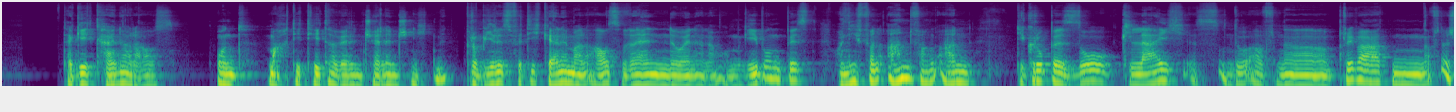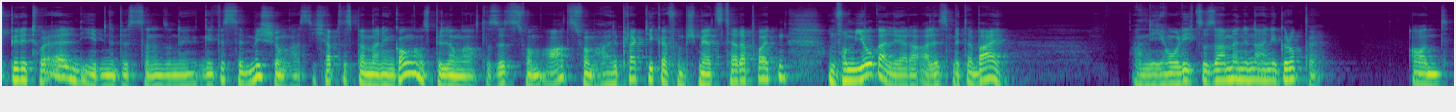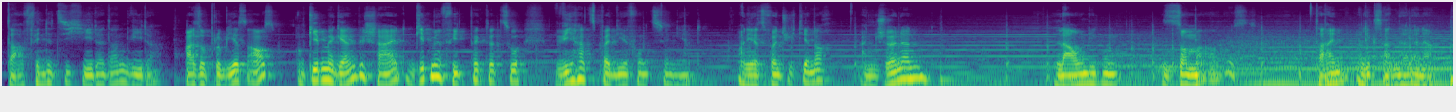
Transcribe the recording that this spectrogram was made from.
Da geht keiner raus und mach die Täterwellen-Challenge nicht mit. Probiere es für dich gerne mal aus, wenn du in einer Umgebung bist und nicht von Anfang an die Gruppe so gleich ist und du auf einer privaten, auf einer spirituellen Ebene bist, sondern so eine gewisse Mischung hast. Ich habe das bei meinen Gong-Ausbildungen auch. Da sitzt vom Arzt, vom Heilpraktiker, vom Schmerztherapeuten und vom Yogalehrer alles mit dabei. Und die hole ich zusammen in eine Gruppe. Und da findet sich jeder dann wieder. Also probier es aus und gib mir gern Bescheid, gib mir Feedback dazu, wie hat es bei dir funktioniert. Und jetzt wünsche ich dir noch einen schönen, launigen Sommeraugust. Dein Alexander Renner.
